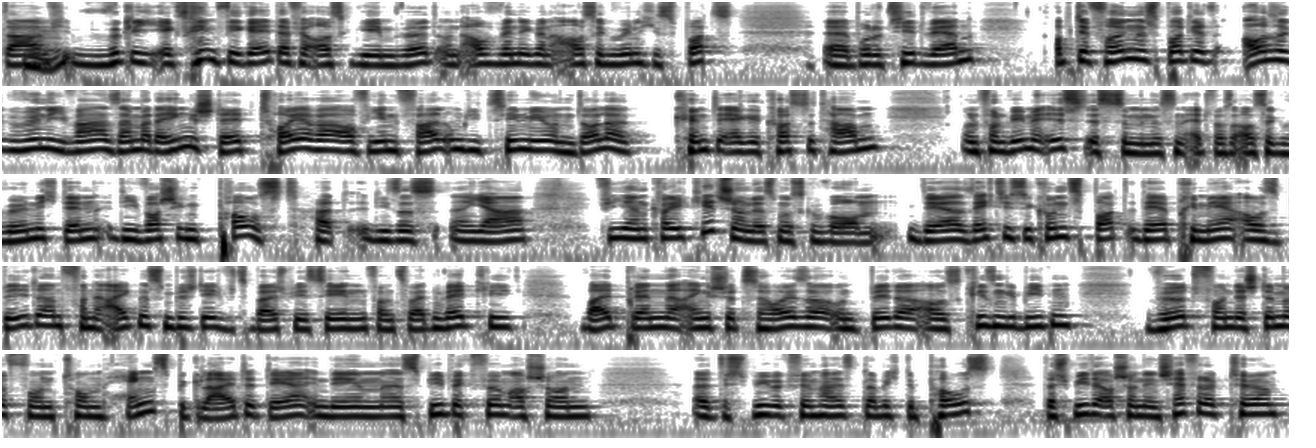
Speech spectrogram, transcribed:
da mhm. wirklich extrem viel Geld dafür ausgegeben wird und aufwendige und außergewöhnliche Spots äh, produziert werden. Ob der folgende Spot jetzt außergewöhnlich war, sei mal dahingestellt. Teuer war auf jeden Fall, um die 10 Millionen Dollar könnte er gekostet haben. Und von wem er ist, ist zumindest etwas außergewöhnlich, denn die Washington Post hat dieses äh, Jahr für ihren Qualitätsjournalismus geworben. Der 60-Sekunden-Spot, der primär aus Bildern von Ereignissen besteht, wie zum Beispiel Szenen vom Zweiten Weltkrieg, Waldbrände, eingestürzte Häuser und Bilder aus Krisengebieten, wird von der Stimme von Tom Hanks begleitet, der in dem äh, Spielberg-Film auch schon, äh, der Spielberg-Film heißt, glaube ich, The Post, da spielt er auch schon den Chefredakteur,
